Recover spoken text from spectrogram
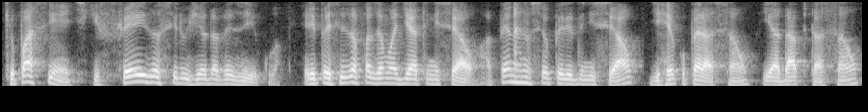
que o paciente que fez a cirurgia da vesícula ele precisa fazer uma dieta inicial apenas no seu período inicial de recuperação e adaptação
